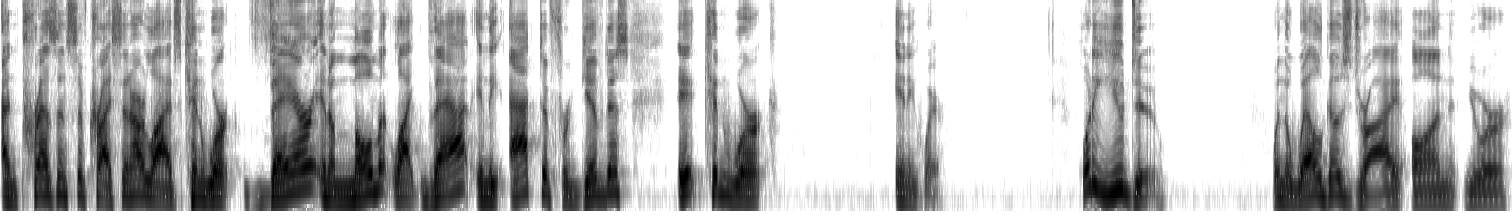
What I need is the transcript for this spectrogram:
and presence of Christ in our lives can work there in a moment like that, in the act of forgiveness, it can work anywhere. What do you do when the well goes dry on your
